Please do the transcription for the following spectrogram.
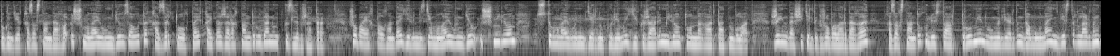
Бүгінде қазақстандағы үш мұнай өңдеу зауыты қазір толықтай қайта жарақтандырудан өткізіліп жатыр. Жоба аяқталғанда елімізде мұнай өңдеу үш миллион түсті мұнай өнімдерінің көлемі екі жарым миллион тоннаға артатын болады. Жиында шетелдік жобалардағы қазақстандық үлесті арттыру мен өңірлердің дамуына инвесторлардың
